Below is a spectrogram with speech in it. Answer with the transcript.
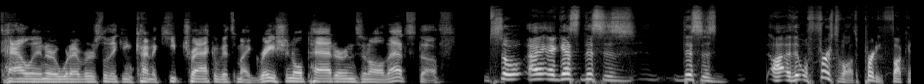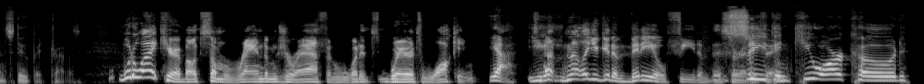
talon, or whatever, so they can kind of keep track of its migrational patterns and all that stuff. So I, I guess this is this is uh, well, first of all, it's pretty fucking stupid, Travis. What do I care about some random giraffe and what it's where it's walking? Yeah, It's not, not like you get a video feed of this or so you can QR code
